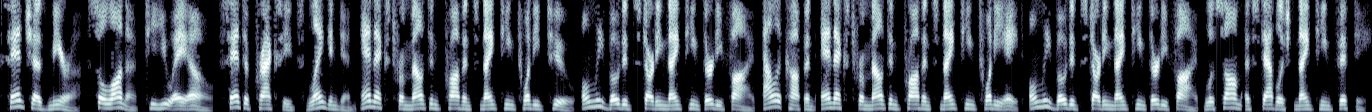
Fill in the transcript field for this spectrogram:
Sanchez Mira, Solana, Tuao, Santa Praxedes, Langangan annexed from Mountain Province 1922, only voted starting 1935, Allacapan annexed from Mountain Province 1928, only voted starting 1935, Lasam established 1950.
